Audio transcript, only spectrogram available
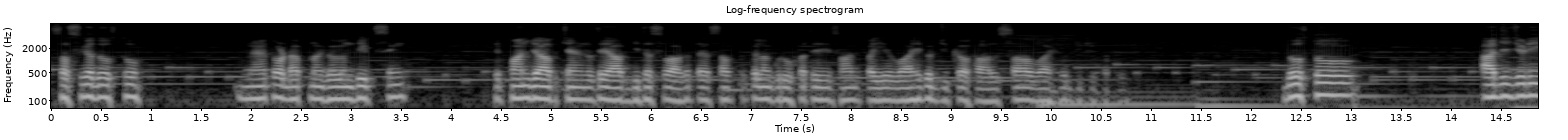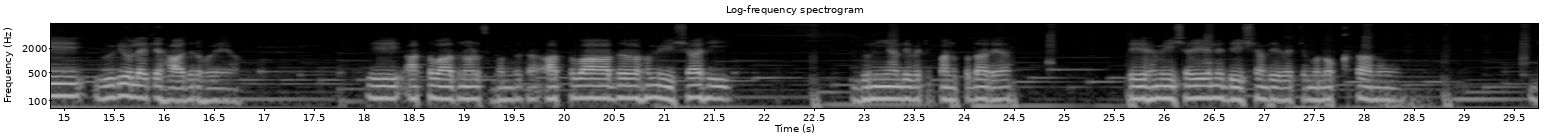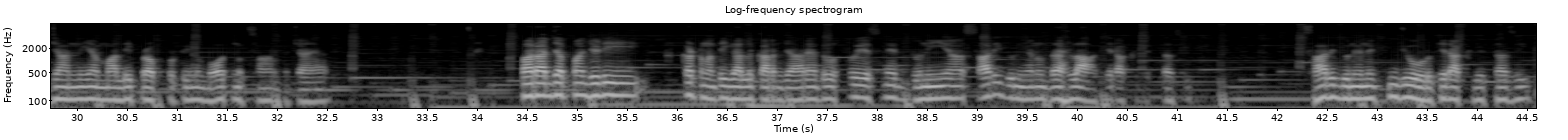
ਸਤਿ ਸ਼੍ਰੀ ਅਕਾਲ ਦੋਸਤੋ। ਮੈਂ ਤੁਹਾਡਾ ਆਪਣਾ ਗਗਨਦੀਪ ਸਿੰਘ ਤੇ ਪੰਜਾਬ ਚੈਨਲ ਤੇ ਆਪ ਜੀ ਦਾ ਸਵਾਗਤ ਹੈ। ਸਭ ਤੋਂ ਪਹਿਲਾਂ ਗੁਰੂ ਫਤਿਹ ਦੀ ਸਾਂਝ ਪਾਈਏ। ਵਾਹਿਗੁਰੂ ਜੀ ਕਾ ਖਾਲਸਾ, ਵਾਹਿਗੁਰੂ ਜੀ ਕੀ ਫਤਿਹ। ਦੋਸਤੋ, ਅੱਜ ਜਿਹੜੀ ਵੀਡੀਓ ਲੈ ਕੇ ਹਾਜ਼ਰ ਹੋਏ ਆ ਇਹ ਅੱਤਵਾਦ ਨਾਲ ਸੰਬੰਧਿਤ ਆ। ਅੱਤਵਾਦ ਹਮੇਸ਼ਾ ਹੀ ਦੁਨੀਆ ਦੇ ਵਿੱਚ ਪਨਪਦਾ ਰਿਹਾ ਤੇ ਹਮੇਸ਼ਾ ਹੀ ਇਹਨੇ ਦੇਸ਼ਾਂ ਦੇ ਵਿੱਚ ਮਨੁੱਖਤਾ ਨੂੰ ਜਾਨੀ ਜਾਂ ਮਾਲੀ ਪ੍ਰਾਪਰਟੀ ਨੂੰ ਬਹੁਤ ਨੁਕਸਾਨ ਪਹੁੰਚਾਇਆ। ਪਰ ਅੱਜ ਆਪਾਂ ਜਿਹੜੀ ਘਟਨਾ ਦੀ ਗੱਲ ਕਰਨ ਜਾ ਰਹੇ ਹਾਂ ਦੋਸਤੋ ਇਸ ਨੇ ਦੁਨੀਆ, ਸਾਰੀ ਦੁਨੀਆ ਨੂੰ ਦਹਿਲਾ ਕੇ ਰੱਖ ਦਿੱਤਾ ਸੀ। ਸਾਰੀ ਦੁਨੀਆ ਨੂੰ ਝੰਜੋੜ ਕੇ ਰੱਖ ਦਿੱਤਾ ਸੀ।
